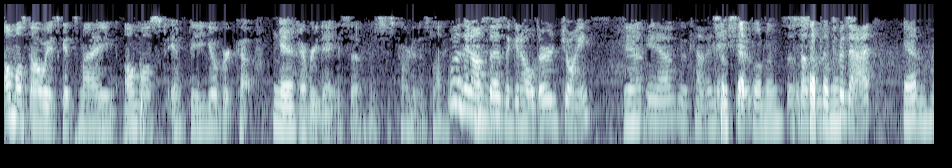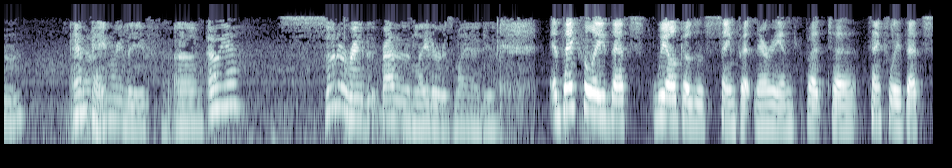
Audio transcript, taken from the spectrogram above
almost always gets my almost empty yogurt cup Yeah. every day, so it's just part of his life. Well, then also as they get older, joints. Yeah. You know, become an Some issue. supplements. So supplements, Supplements. for that. Yep. hmm And Yeah. pain relief. Um, Oh yeah. sooner rather, rather than later is my idea. And thankfully, that's we all go to the same veterinarian, but uh, thankfully that's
